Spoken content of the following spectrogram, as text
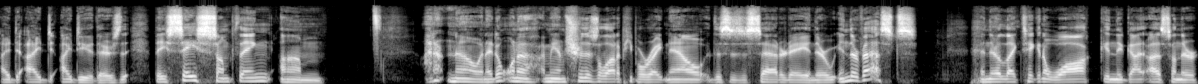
I, I, I do. There's they say something um i don't know and i don't want to i mean i'm sure there's a lot of people right now this is a saturday and they're in their vests. And they're like taking a walk and they got us on their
